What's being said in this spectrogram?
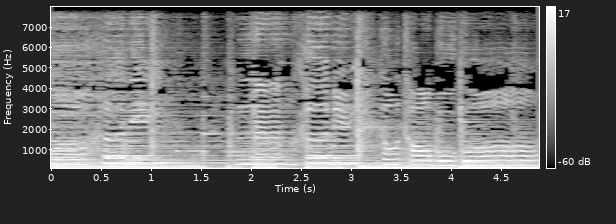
我和你，男和女都逃不过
